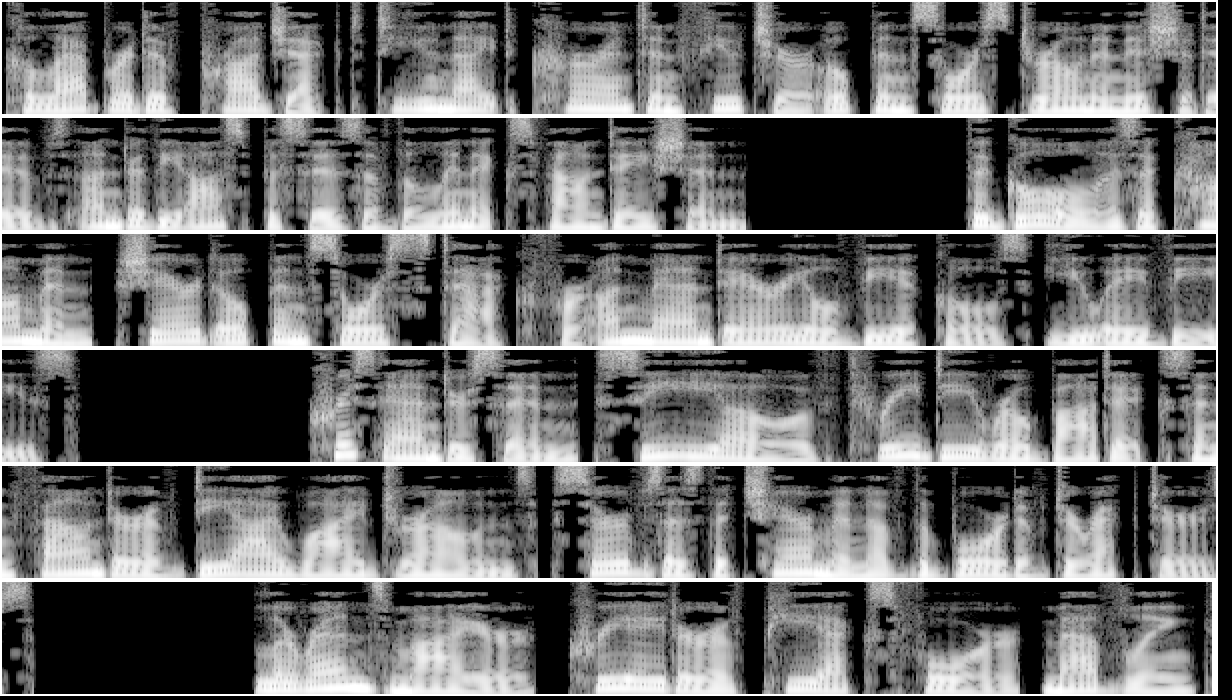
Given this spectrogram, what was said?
collaborative project to unite current and future open-source drone initiatives under the auspices of the Linux Foundation. The goal is a common, shared open-source stack for unmanned aerial vehicles UAVs. Chris Anderson, CEO of 3D Robotics and founder of DIY Drones, serves as the chairman of the board of directors. Lorenz Meier, creator of PX4, Mavlink,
